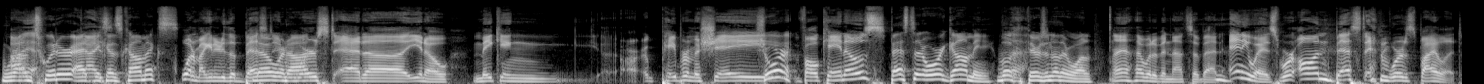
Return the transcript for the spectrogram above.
We're I- on Twitter at guys- Because Comics. What am I going to do? The best No, we're and not. worst at uh, you know, making paper mache Sure. volcanoes? Best at origami. Look, there's another one. Eh, that would have been not so bad. Anyways, we're on best and worst pilot.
